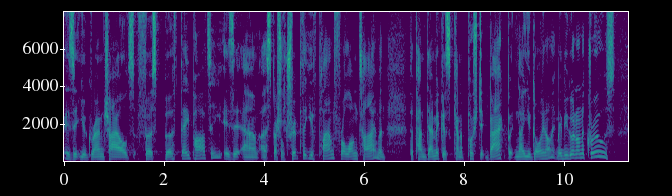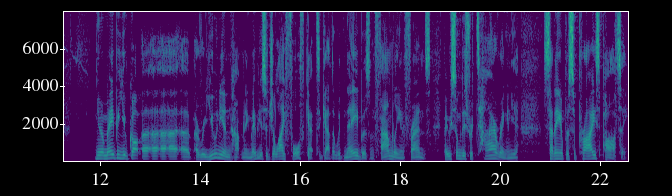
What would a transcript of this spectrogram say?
Is it your grandchild's first birthday party? Is it um, a special trip that you've planned for a long time and the pandemic has kind of pushed it back, but now you're going on it? Maybe you're going on a cruise. You know, maybe you've got a, a, a, a, reunion happening. Maybe it's a July 4th get together with neighbors and family and friends. Maybe somebody's retiring and you're setting up a surprise party.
